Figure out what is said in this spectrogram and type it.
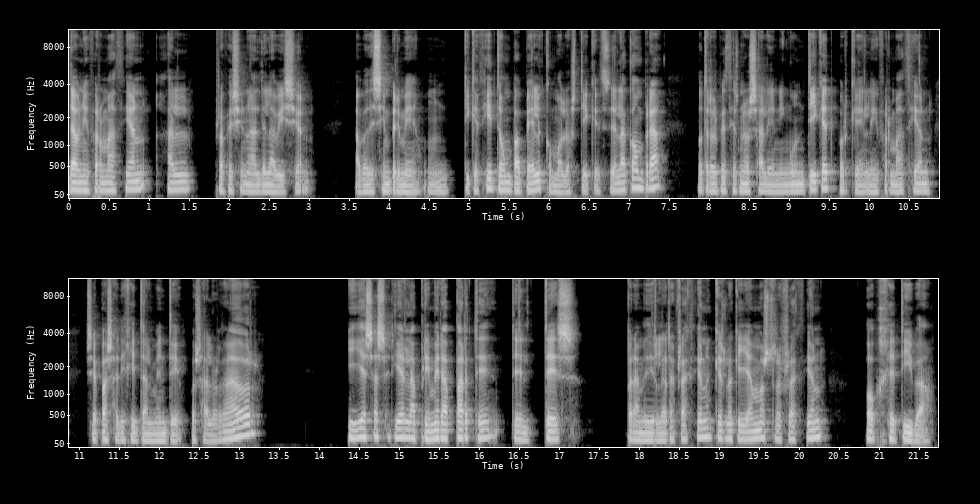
da una información al profesional de la visión. A veces imprime un tiquecito, un papel como los tickets de la compra otras veces no sale ningún ticket porque la información se pasa digitalmente pues, al ordenador. Y esa sería la primera parte del test para medir la refracción, que es lo que llamamos refracción objetiva.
